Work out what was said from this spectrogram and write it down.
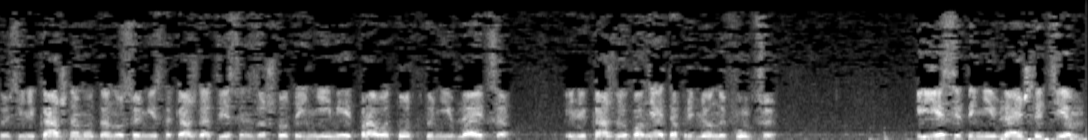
то есть или каждому дано свое место, каждый ответственен за что-то. И не имеет права тот, кто не является, или каждый выполняет определенную функцию. И если ты не являешься тем,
